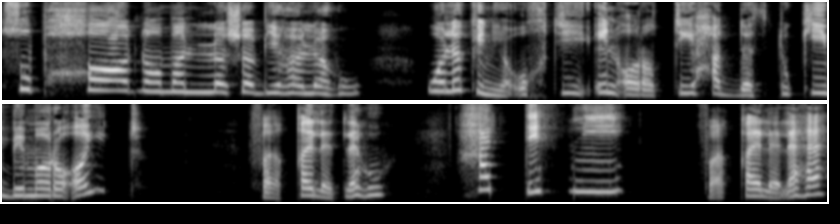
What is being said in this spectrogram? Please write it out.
سبحان من لا شبيه له ولكن يا أختي إن أردت حدثتك بما رأيت. فقالت له حدثني. فقال لها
